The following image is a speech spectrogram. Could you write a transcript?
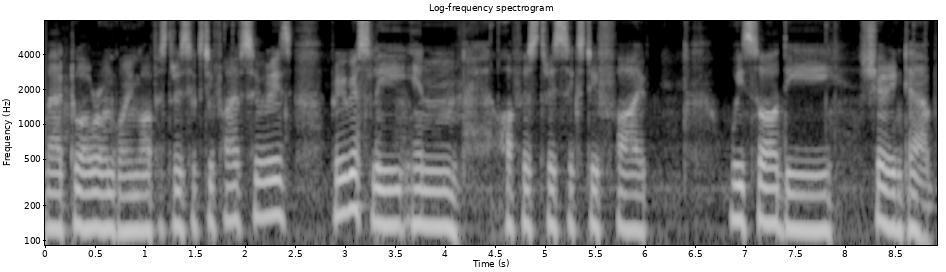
back to our ongoing office 365 series. Previously in office 365 we saw the sharing tab.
